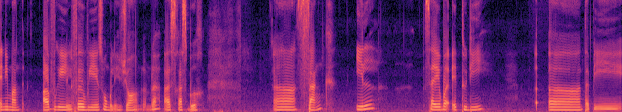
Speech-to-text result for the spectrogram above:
any month avril, février semua boleh juin bla à Strasbourg. Uh, cinq il saya buat etudi uh, tapi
